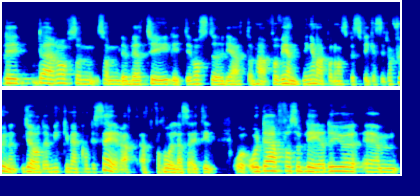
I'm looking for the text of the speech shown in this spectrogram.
det är därav som, som det blir tydligt i vår studie att de här förväntningarna på den specifika situationen gör det mycket mer komplicerat att förhålla sig till. Och, och därför så blir det ju, um,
